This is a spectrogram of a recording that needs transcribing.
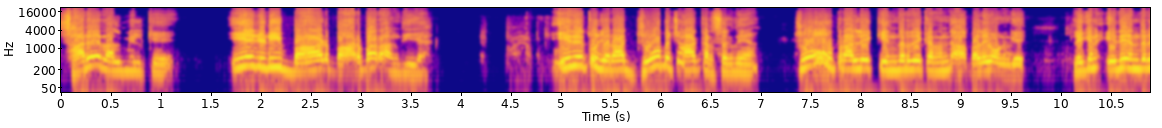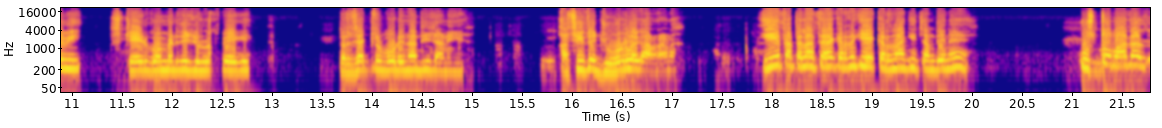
ਸਾਰੇ ਰਲ ਮਿਲ ਕੇ ਇਹ ਜਿਹੜੀ ਬਾੜ ਬਾਰ-ਬਾਰ ਆਂਦੀ ਹੈ ਇਹਦੇ ਤੋਂ ਜਰਾ ਜੋ ਬਚਾਅ ਕਰ ਸਕਦੇ ਆ ਜੋ ਉਪਰਾਲੇ ਕੇਂਦਰ ਦੇ ਕਰਨ ਦਾ ਵਾਲੇ ਹੋਣਗੇ ਲੇਕਿਨ ਇਹਦੇ ਅੰਦਰ ਵੀ ਸਟੇਟ ਗਵਰਨਮੈਂਟ ਦੀ ਜ਼ਰੂਰਤ ਪਏਗੀ ਪ੍ਰੋਜੈਕਟ ਰਿਪੋਰਟ ਇਹਨਾਂ ਦੀ ਜਾਣੀ ਹੈ। ਅਸੀਂ ਤੇ ਜ਼ੋਰ ਲਗਾਉਣਾ ਨਾ ਇਹ ਤਾਂ ਪਹਿਲਾਂ ਤੈਅ ਕਰਨ ਕਿ ਇਹ ਕਰਨਾ ਕੀ ਚਾਹੁੰਦੇ ਨੇ। ਉਸ ਤੋਂ ਬਾਅਦ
